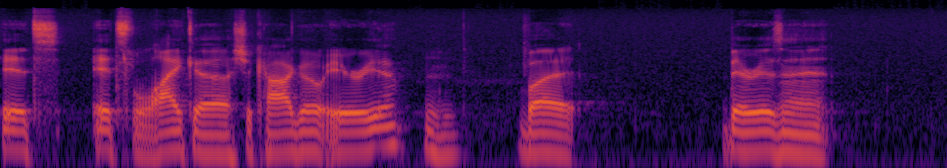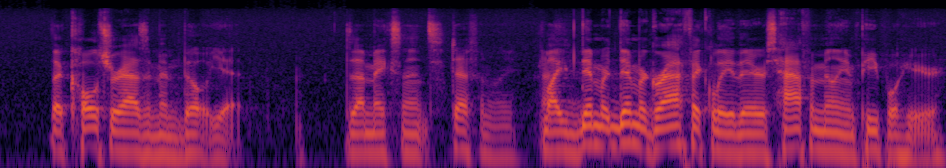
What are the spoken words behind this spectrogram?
it's it's like a Chicago area, hmm but there isn't the culture hasn't been built yet. Does that make sense? Definitely. Like dem- demographically, there's half a million people here,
